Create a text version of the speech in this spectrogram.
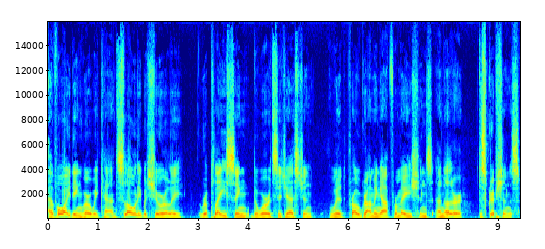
avoiding where we can, slowly but surely, replacing the word suggestion with programming affirmations and other descriptions,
